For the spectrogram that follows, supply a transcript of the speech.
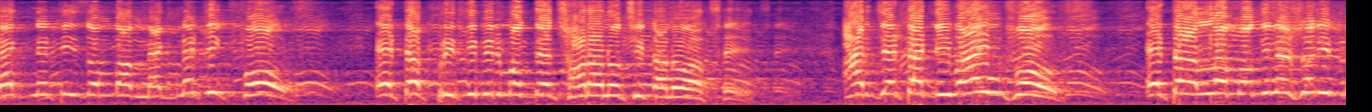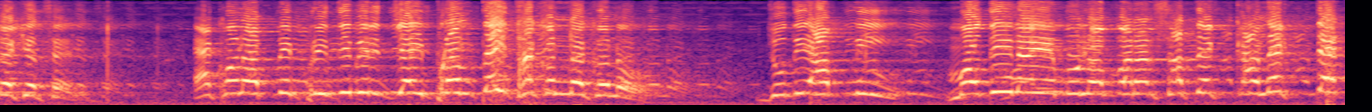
ম্যাগনেটিজম বা ম্যাগনেটিক ফোর্স এটা পৃথিবীর মধ্যে ছড়ানো, ছিটানো আছে। আর যেটা ডিভাইন ফোর্স এটা আল্লাহ মদিনা শরীফ রেখেছেন। এখন আপনি পৃথিবীর যেই প্রান্তেই থাকুন না কেন, যদি আপনি মদিনায় মুনাব্বারার সাথে কানেক্টেড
